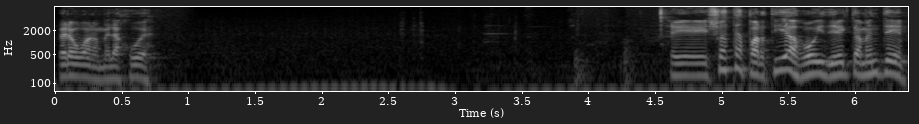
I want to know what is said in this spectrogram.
Pero bueno, me la jugué. Eh, yo a estas partidas voy directamente...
